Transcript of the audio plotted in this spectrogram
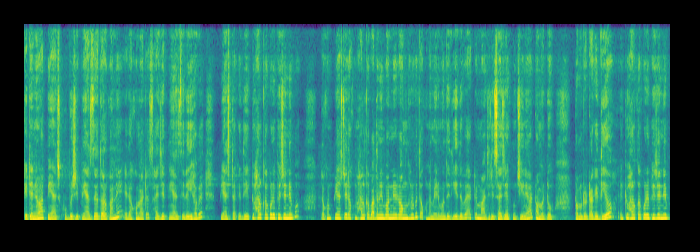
কেটে নেওয়া পেঁয়াজ। খুব বেশি পেঁয়াজ দেওয়ার দরকার নেই, এরকম একটা সাইজের পেঁয়াজ দিলেই হবে। পেঁয়াজটাকে দিয়ে একটু হালকা করে ভেজে নেব। যখন পেঁয়াজটা এরকম হালকা বাদামি বর্ণের রং ধরবে, তখন আমি এর মধ্যে দিয়ে দেবো একটা মাঝারি সাইজে কুচিয়ে নেওয়া টমেটো। টমেটোটাকে দিয়েও একটু হালকা করে ভেজে নেব।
